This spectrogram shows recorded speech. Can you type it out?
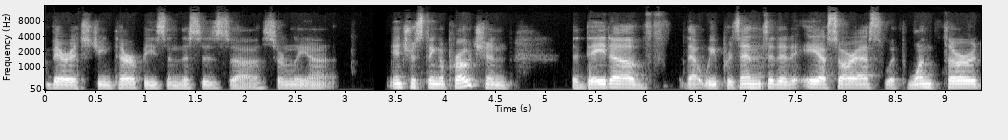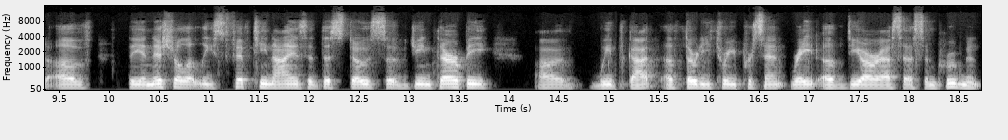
various gene therapies. And this is uh, certainly an interesting approach. And the data of, that we presented at ASRS with one third of the initial at least 15 eyes at this dose of gene therapy, uh, we've got a 33% rate of DRSS improvement,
